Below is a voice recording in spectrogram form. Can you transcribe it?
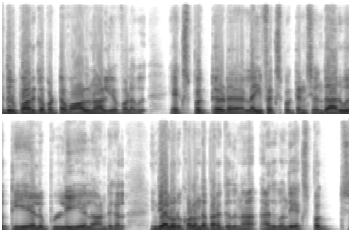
எதிர்பார்க்கப்பட்ட வாழ்நாள் எவ்வளவு? எக்ஸ்பெக்டட் லைஃப் எக்ஸ்பெக்டன்சி வந்து அறுபத்தி ஏழு புள்ளி ஏழு ஆண்டுகள். இந்தியாவில் ஒரு குழந்தை பிறக்குதுன்னா அதுக்கு வந்து எக்ஸ்பெக்ட்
